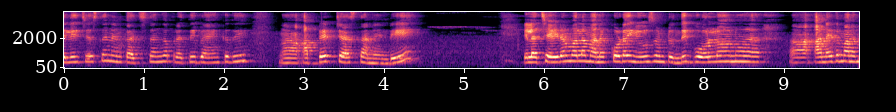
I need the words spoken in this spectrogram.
తెలియచేస్తే నేను ఖచ్చితంగా ప్రతి బ్యాంక్ది అప్డేట్ చేస్తానండి. ఇలా చేయడం వల్ల మనకు కూడా యూజ్ ఉంటుంది. గోల్డ్ లోన్ అనేది మనం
